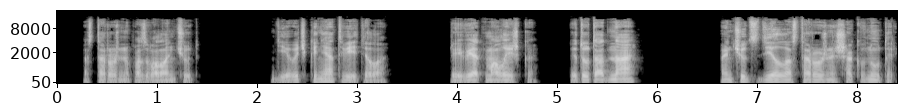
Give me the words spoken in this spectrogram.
– осторожно позвал Анчут. Девочка не ответила. «Привет, малышка. Ты тут одна?» Анчут сделал осторожный шаг внутрь.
